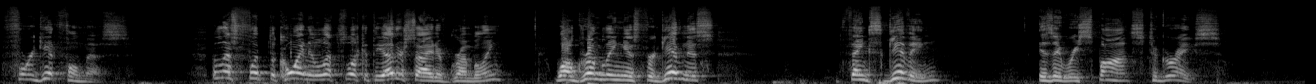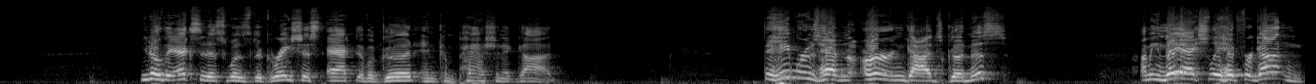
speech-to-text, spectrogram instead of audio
forgetfulness. But let's flip the coin and let's look at the other side of grumbling. While grumbling is forgiveness, thanksgiving is a response to grace. You know, the Exodus was the gracious act of a good and compassionate God. The Hebrews hadn't earned God's goodness. I mean, they actually had forgotten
